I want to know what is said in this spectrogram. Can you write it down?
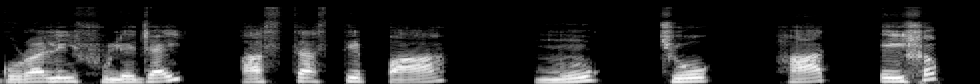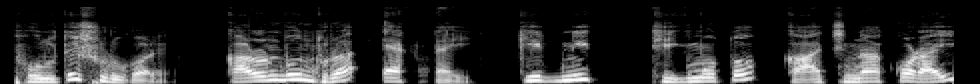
গোড়ালি ফুলে যায়, আস্তে আস্তে পা, মুখ, চোখ, হাত এইসব ফুলতে শুরু করে। কারণ বন্ধুরা, একটাই, কিডনি ঠিকমতো কাজ না করায়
